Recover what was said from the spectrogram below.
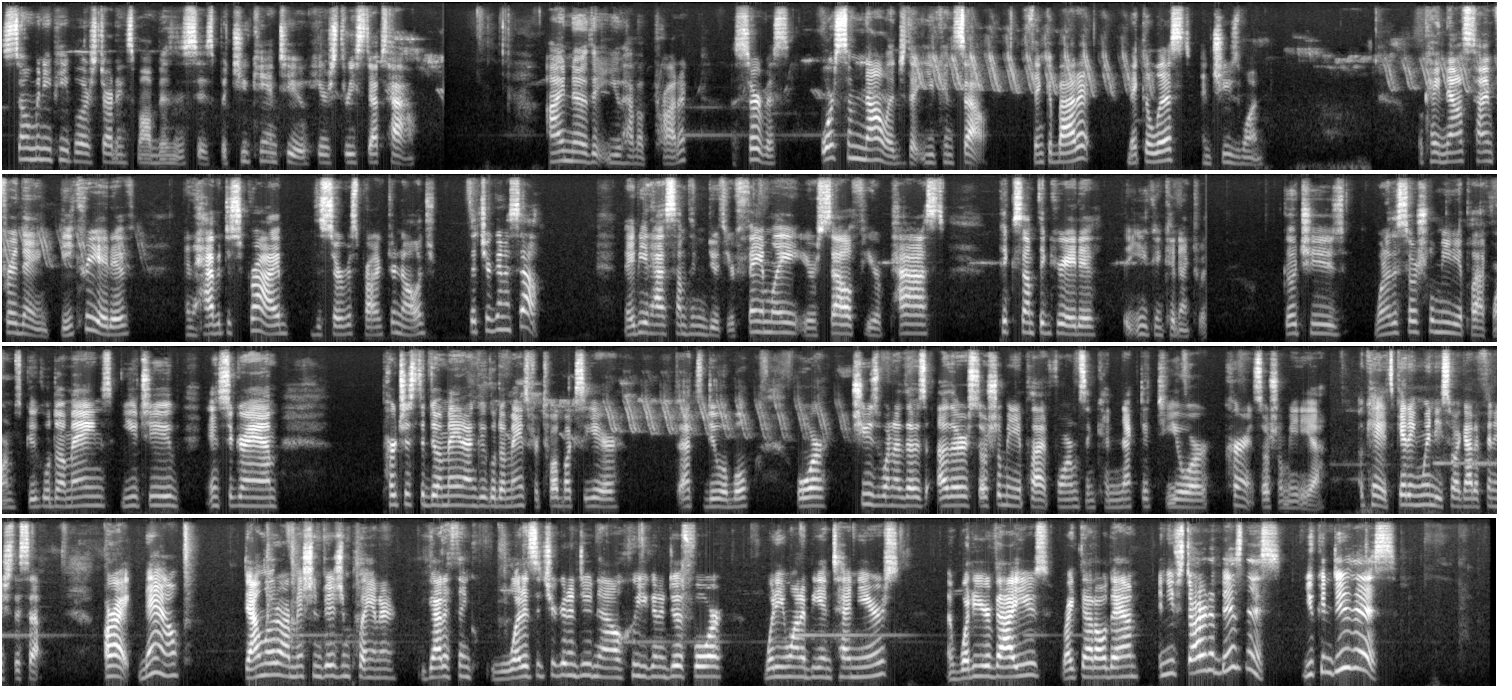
So many people are starting small businesses, but you can too. Here's three steps how. I know that you have a product, a service, or some knowledge that you can sell. Think about it, make a list, and choose one. Okay, now it's time for a name. Be creative and have it describe the service, product, or knowledge that you're going to sell. Maybe it has something to do with your family, yourself, your past. Pick something creative that you can connect with. Go choose one of the social media platforms Google Domains, YouTube, Instagram. Purchase the domain on Google Domains for 12 bucks a year. That's doable. Or choose one of those other social media platforms and connect it to your current social media. Okay, it's getting windy, so I got to finish this up. All right, now download our mission vision planner. You got to think what is it you're going to do now? Who are you going to do it for? What do you want to be in 10 years? And what are your values? Write that all down. And you've started a business. You can do this.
